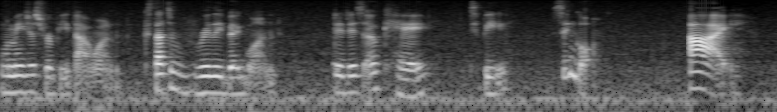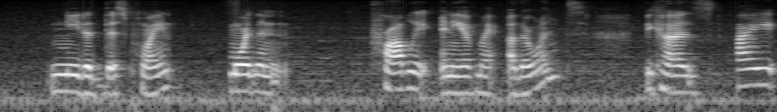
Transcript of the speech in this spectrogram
Let me just repeat that one because that's a really big one. It is okay to be single. I needed this point more than probably any of my other ones because I,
